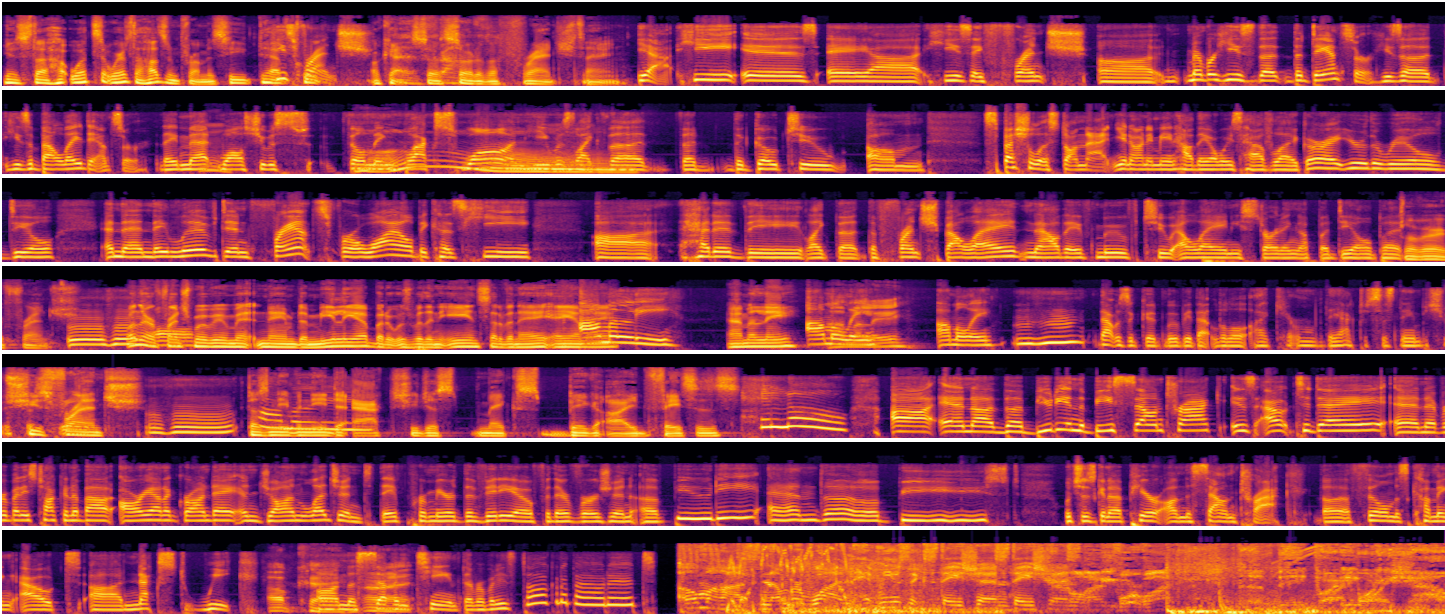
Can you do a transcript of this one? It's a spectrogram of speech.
Is the hu- what's where's the husband from? Is he? He's cool- French. Okay, so it's sort of a French thing. Yeah, he is a uh, he's a French. Uh, remember, he's the the dancer. He's a he's a ballet dancer. They met while she was filming Black Swan. He was like the the the go to um, specialist on that. You know what I mean? How they always have like, all right, you're the real deal. And then they lived in France for a while because he uh, headed the like the the French ballet. Now they've moved to LA and he's starting up a deal. But So very French. Mm-hmm. Wasn't there a French movie ma- named Amelia, but it was with an E instead of an A? A M A. Amelie. Amelie. Amelie. Amelie. Amelie. hmm That was a good movie. That little, I can't remember the actress's name, but she was. She's sweet. French. Mm-hmm. Doesn't even need to act. She just makes big-eyed faces. Hello. Uh, and uh, the Beauty and the Beast soundtrack is out today, and everybody's talking about Ariana Grande and John Legend. They've premiered the video for their version of Beauty and the Beast, which is going to appear on the soundtrack. The film is coming out uh, next week Okay. on the All right. 17th. Everybody's talking about it. Omaha's number one hit music station. Station. Channel 941. The Big Party Morning Show.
